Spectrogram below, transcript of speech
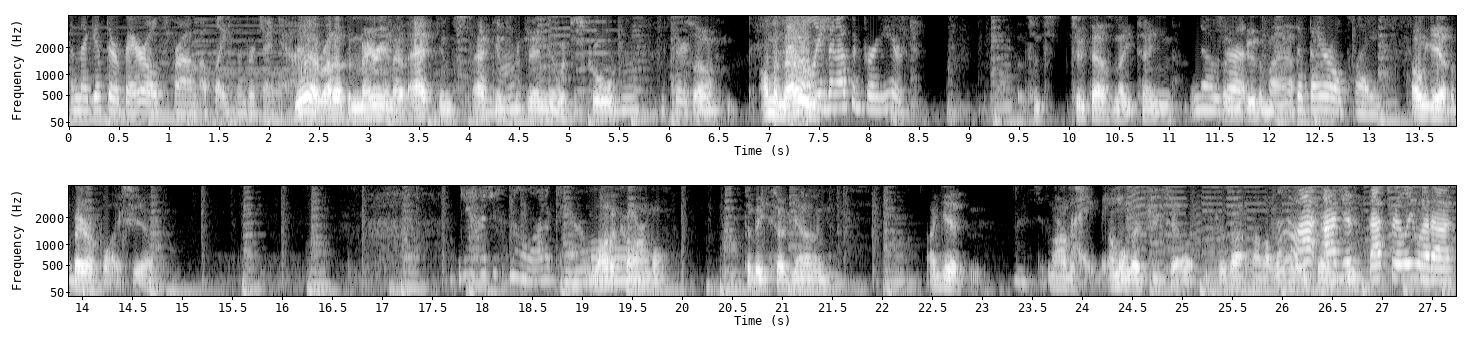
And they get their barrels from a place in Virginia. Yeah, right up in Marion at Atkins, Atkins, mm-hmm. Virginia, which is cool. Mm-hmm. Very So, cool. on the They've only been open for a year. since 2018. No, so the, you do the math. the barrel place. oh yeah, the barrel place. Yeah, Yeah, I just smell a lot of caramel. a lot of caramel to be so young. I get. It's just a just, baby. I'm gonna let you tell it because I, I don't want no, to I, I influence you. just, that's really what I,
